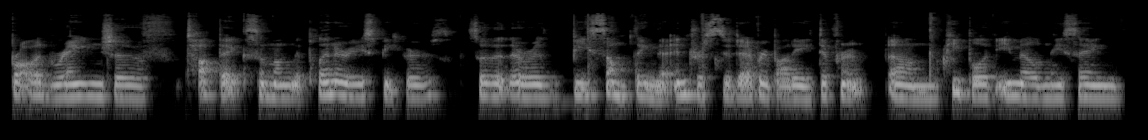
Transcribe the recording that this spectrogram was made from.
broad range of topics among the plenary speakers so that there would be something that interested everybody. Different um, people have emailed me saying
